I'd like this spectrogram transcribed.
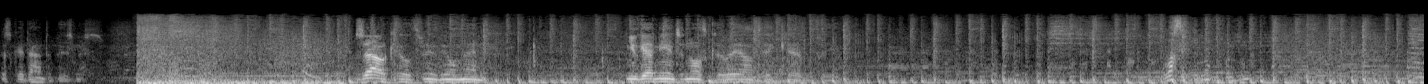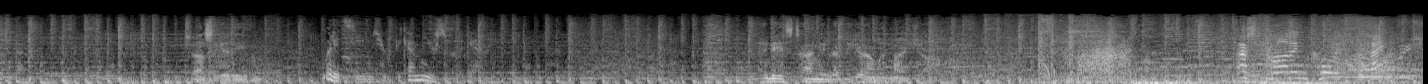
Let's get down to business. Zao killed three of your men. You get me into North Korea, I'll take care of it for you. What's it enough for you? Chance to get even. Well, it seems you've become useful again. Maybe it's time you let me get on with my job. Aston Martin call it the Vanquish.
